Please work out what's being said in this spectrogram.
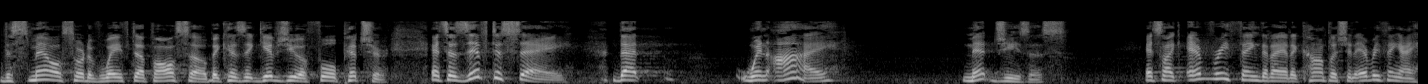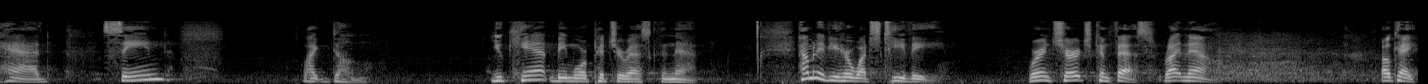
the smell sort of wafted up also because it gives you a full picture. It's as if to say that when I met Jesus, it's like everything that I had accomplished and everything I had seemed like dung. You can't be more picturesque than that. How many of you here watch TV? We're in church, confess right now. Okay,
